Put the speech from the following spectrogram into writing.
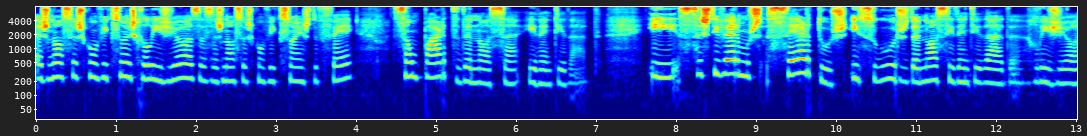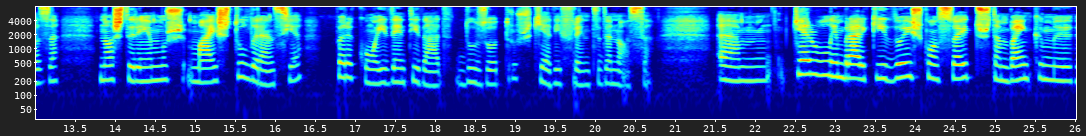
as nossas convicções religiosas, as nossas convicções de fé, são parte da nossa identidade. E se estivermos certos e seguros da nossa identidade religiosa, nós teremos mais tolerância para com a identidade dos outros, que é diferente da nossa. Um, quero lembrar aqui dois conceitos também que me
